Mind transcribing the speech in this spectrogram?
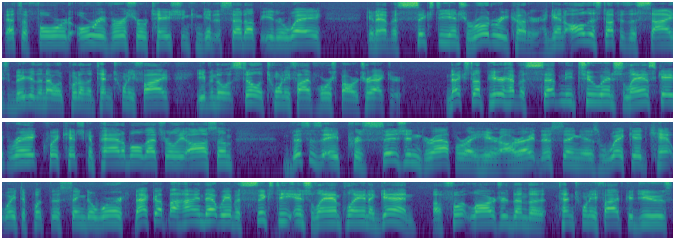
That's a forward or reverse rotation, can get it set up either way. Gonna have a 60 inch rotary cutter. Again, all this stuff is a size bigger than I would put on the 1025, even though it's still a 25 horsepower tractor. Next up here, have a 72 inch landscape rake, quick hitch compatible. That's really awesome. This is a precision grapple right here, all right? This thing is wicked. Can't wait to put this thing to work. Back up behind that, we have a 60-inch land plane. Again, a foot larger than the 1025 could use.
